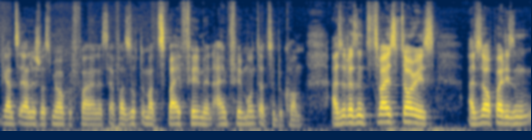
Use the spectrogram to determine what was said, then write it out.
ganz ehrlich, was mir aufgefallen ist, er versucht immer zwei Filme in einem Film unterzubekommen. Also da sind zwei Stories, also auch bei diesem,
